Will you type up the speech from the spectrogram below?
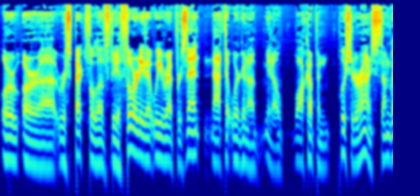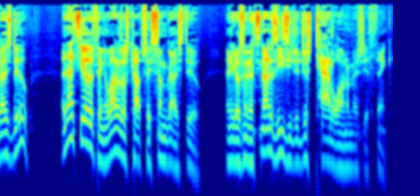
or or uh, respectful of the authority that we represent. Not that we're going to, you know, walk up and push it around. He said, some guys do, and that's the other thing. A lot of those cops say some guys do, and he goes, and it's not as easy to just tattle on them as you think.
